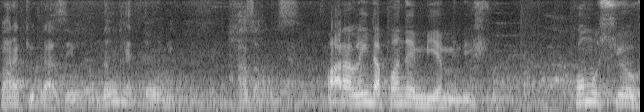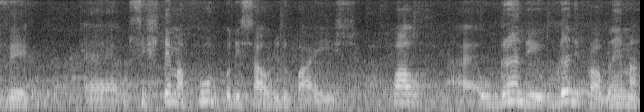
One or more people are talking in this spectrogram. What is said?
para que o Brasil não retome as aulas. Para além da pandemia, ministro, como o senhor vê é, o sistema público de saúde do país? Qual é, o, grande, o grande problema,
